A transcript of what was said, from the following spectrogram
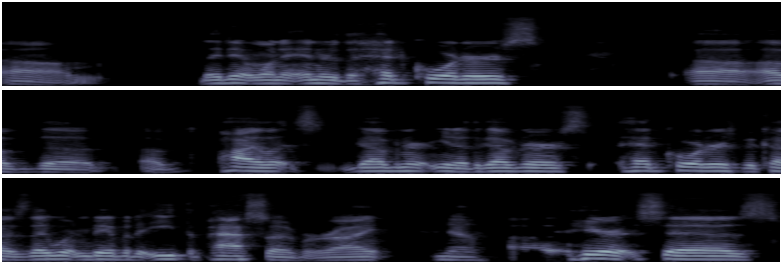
um, they didn't want to enter the headquarters uh, of the of Pilate's governor, you know, the governor's headquarters because they wouldn't be able to eat the Passover, right? Yeah. Uh, here it says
